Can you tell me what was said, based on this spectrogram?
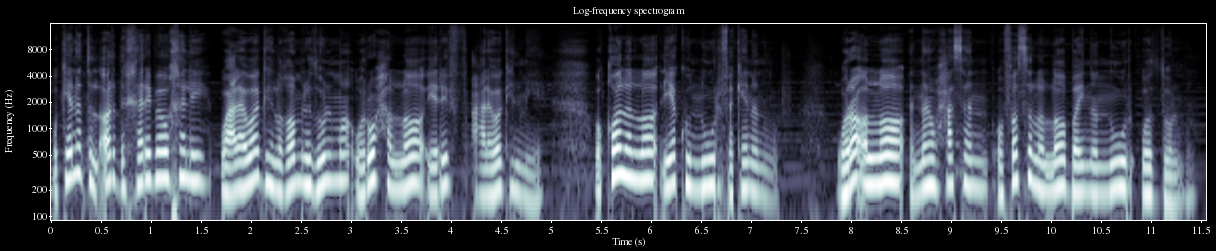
وكانت الأرض خاربة وخالية وعلى وجه الغمر ظلمة وروح الله يرف على وجه المياه. وقال الله ليكن نور فكان نور. ورأى الله أنه حسن وفصل الله بين النور والظلمة.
